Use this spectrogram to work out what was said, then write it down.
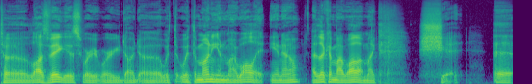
to Las Vegas where where he died uh, with the, with the money in my wallet. You know, I look at my wallet. I'm like, shit. Uh,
